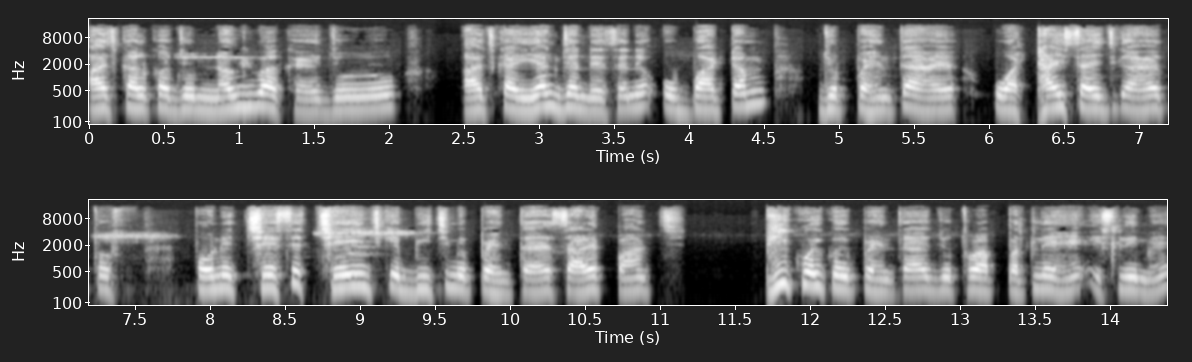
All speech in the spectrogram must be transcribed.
आजकल का जो नवयुवक है, जो आज का यंग जनरेशन है, वो बॉटम जो पहनता है, वो अट्ठाईस साइज़ का है तो पौने छः से छः इंच के बीच में पहनता है, साढ़े पाँच भी कोई कोई पहनता है जो थोड़ा पतले हैं, इसलिए में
